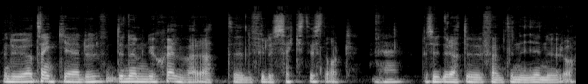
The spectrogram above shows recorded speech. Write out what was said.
Men du, jag tänker, du, du nämnde ju själv här att eh, du fyller 60 snart. Nej. Betyder det att du är 59 nu då?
